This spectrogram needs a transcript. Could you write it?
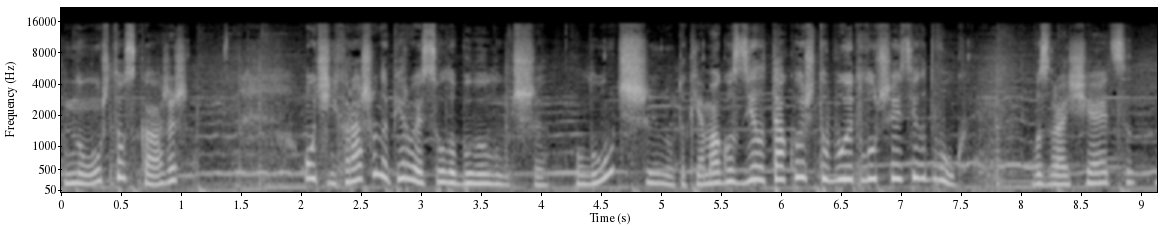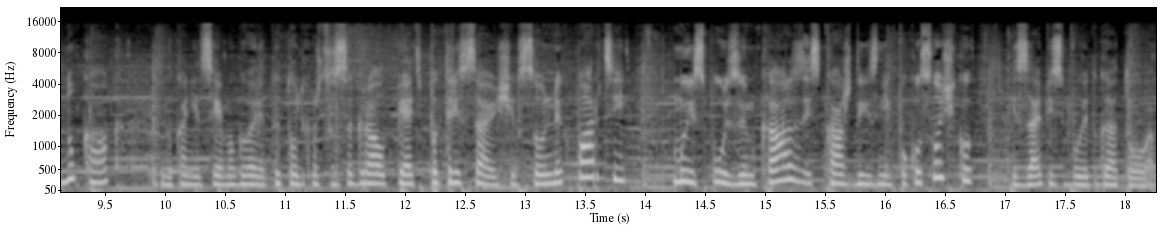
«Ну, что скажешь?» Очень хорошо, но первое соло было лучше. Лучше? Ну так я могу сделать такое, что будет лучше этих двух. Возвращается. Ну как? И, наконец я ему говорю, ты только что сыграл пять потрясающих сольных партий. Мы используем каждый, из каждой из них по кусочку, и запись будет готова.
